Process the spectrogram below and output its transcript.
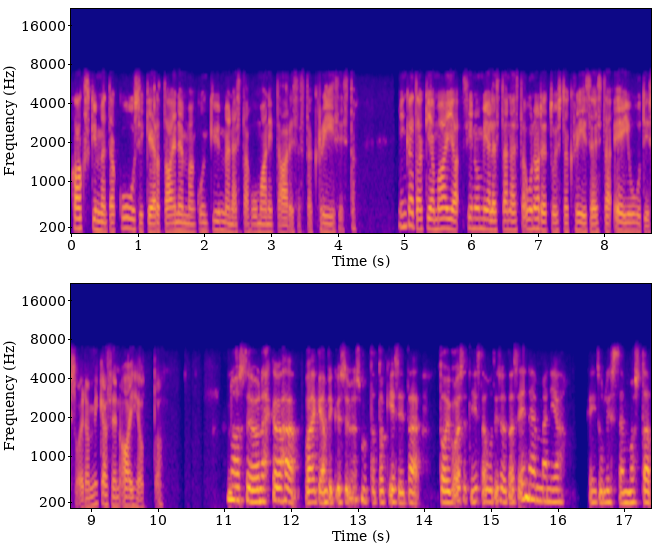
26 kertaa enemmän kuin kymmenestä humanitaarisesta kriisistä. Minkä takia Maija sinun mielestä näistä unohdetuista kriiseistä ei uutisoida? Mikä sen aiheuttaa? No se on ehkä vähän vaikeampi kysymys, mutta toki sitä toivoisin, että niistä uutisoitaisiin enemmän ja ei tulisi semmoista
